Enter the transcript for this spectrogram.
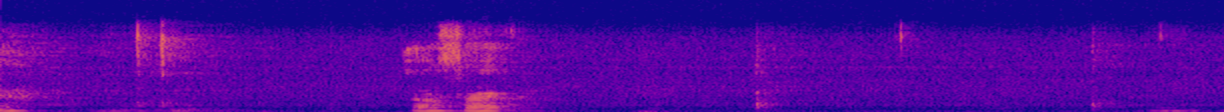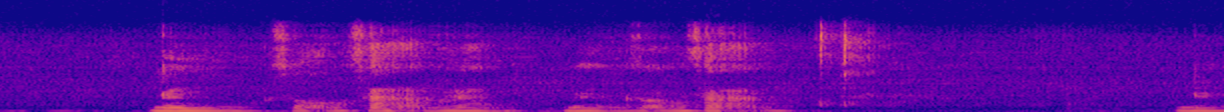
นะ เอาสัก หนึ่งสองสามกันหนึ่งสองสามหนึ่ง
